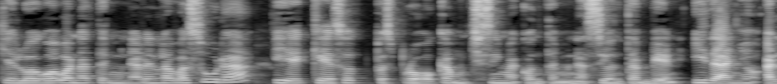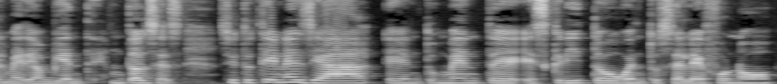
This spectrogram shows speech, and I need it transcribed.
que luego van a terminar en la basura y que eso pues provoca muchísima contaminación también y daño al medio ambiente. Entonces, si tú tienes ya en tu mente escrito o en tu teléfono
